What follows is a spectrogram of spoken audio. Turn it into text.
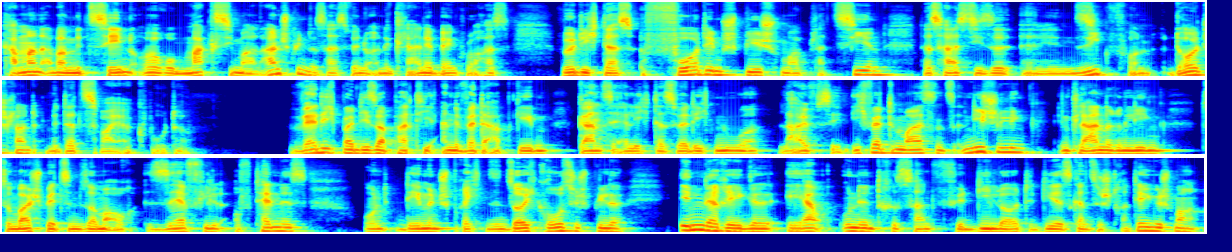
Kann man aber mit 10 Euro maximal anspielen. Das heißt, wenn du eine kleine Bankroll hast, würde ich das vor dem Spiel schon mal platzieren. Das heißt, diese, äh, den Sieg von Deutschland mit der Zweierquote. Werde ich bei dieser Partie eine Wette abgeben? Ganz ehrlich, das werde ich nur live sehen. Ich wette meistens in Nischenligen, in kleineren Ligen, zum Beispiel jetzt im Sommer auch sehr viel auf Tennis und dementsprechend sind solch große Spiele in der Regel eher uninteressant für die Leute, die das Ganze strategisch machen,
